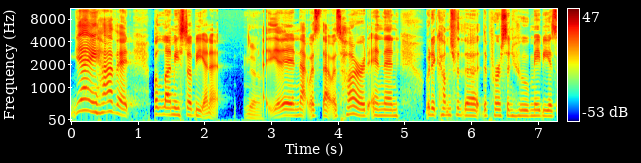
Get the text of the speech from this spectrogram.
"Yay, have it," but let me still be in it. yeah. And that was that was hard. And then when it comes for the the person who maybe is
